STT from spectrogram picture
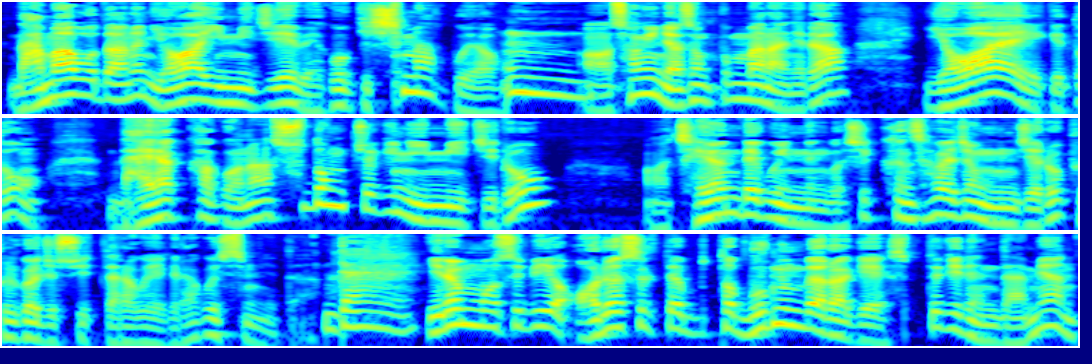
남아보다는 여아 이미지의 왜곡이 심하고요. 음. 어, 성인 여성뿐만 아니라 여아에게도 나약하거나 수동적인 이미지로 어, 재현되고 있는 것이 큰 사회적 문제로 불거질 수 있다라고 얘기를 하고 있습니다. 네. 이런 모습이 어렸을 때부터 무분별하게 습득이 된다면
